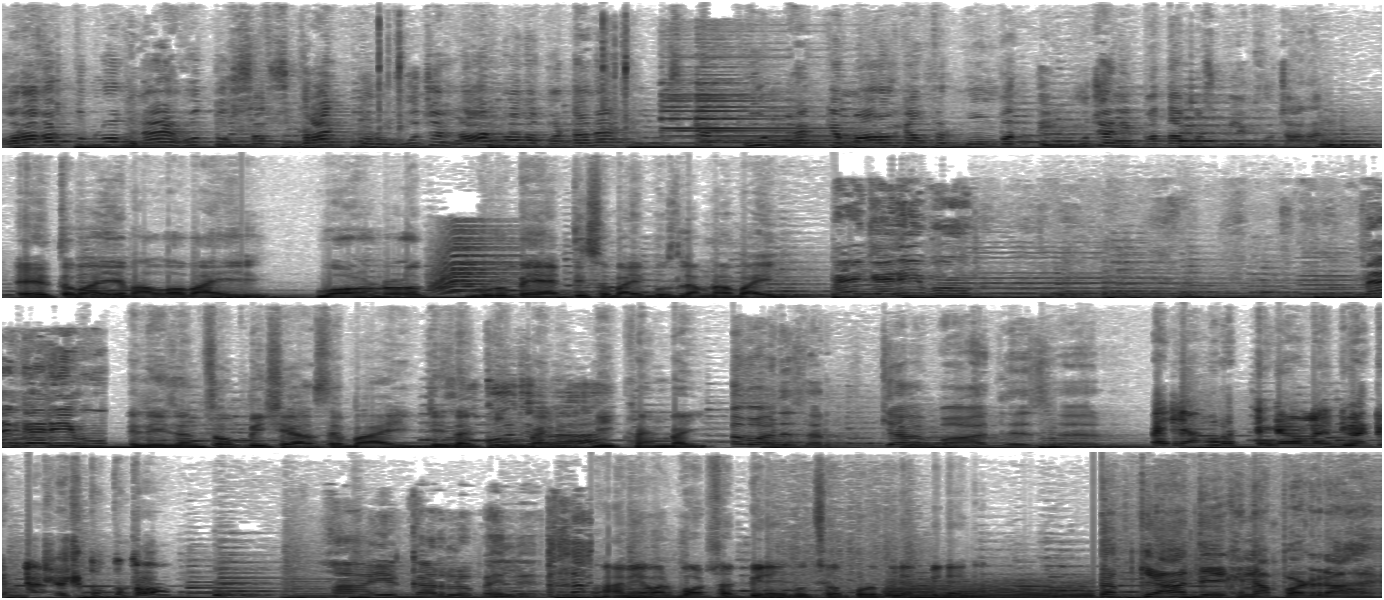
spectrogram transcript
और अगर तुम लोग नए हो तो सब्सक्राइब करो वो जो लाल वाला बटन है उस पर फूट फेंक के मारो या फिर मोमबत्ती मुझे नहीं पता बस क्लिक हो जाना है এই তো ভাই ভালো ভাই বড় গ্রুপে অ্যাড দিছো ভাই বুঝলাম না ভাই मैं गरीब हूँ मैं गरीब हूँ রিজন চব্বিশে আছে ভাই ডিজাইন কিং ভাই বিগ ফ্যান ভাই क्या बात है सर क्या बात है सर ভাই আমার তিনটা অনলাইন তুমি একটা পাশে কত हाँ ये कर लो पहले আমি আমার বট শট পিড়াই বুঝছো পুরো প্লেয়ার পিড়াই না अब क्या देखना पड़ रहा है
